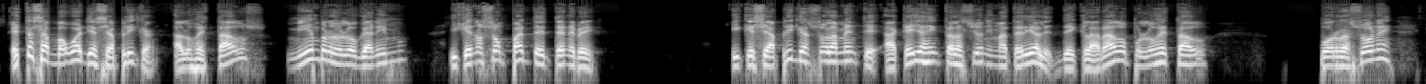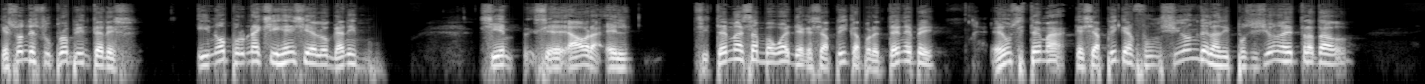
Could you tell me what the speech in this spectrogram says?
estas salvaguardias se aplican a los estados, miembros del organismo y que no son parte del TNP, y que se aplican solamente a aquellas instalaciones y materiales declarados por los estados por razones que son de su propio interés y no por una exigencia del organismo. ahora, el sistema de salvaguardia que se aplica por el TNP es un sistema que se aplica en función de las disposiciones del tratado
